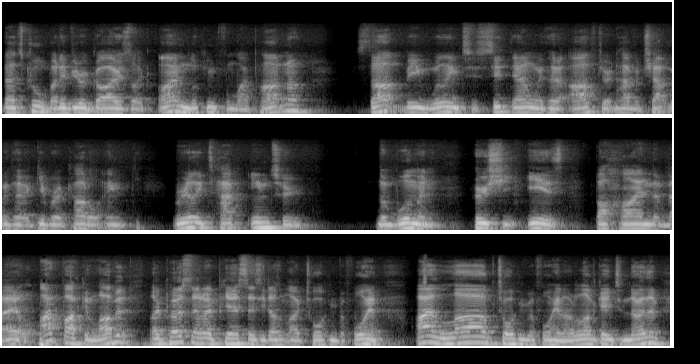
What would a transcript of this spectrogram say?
that's cool. But if you're a guy who's like, I'm looking for my partner, start being willing to sit down with her after and have a chat with her, give her a cuddle, and really tap into the woman who she is behind the veil. I fucking love it. Like personally, I know Pierre says he doesn't like talking beforehand. I love talking beforehand. I love getting to know them,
